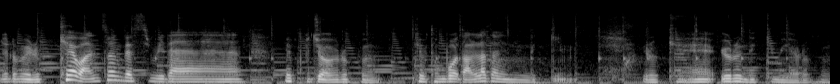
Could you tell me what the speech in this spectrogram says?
여러분 이렇게 완성됐습니다 예쁘죠 여러분 이렇게 덤보가 날아다니는 느낌 이렇게 이런 느낌이에요 여러분.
